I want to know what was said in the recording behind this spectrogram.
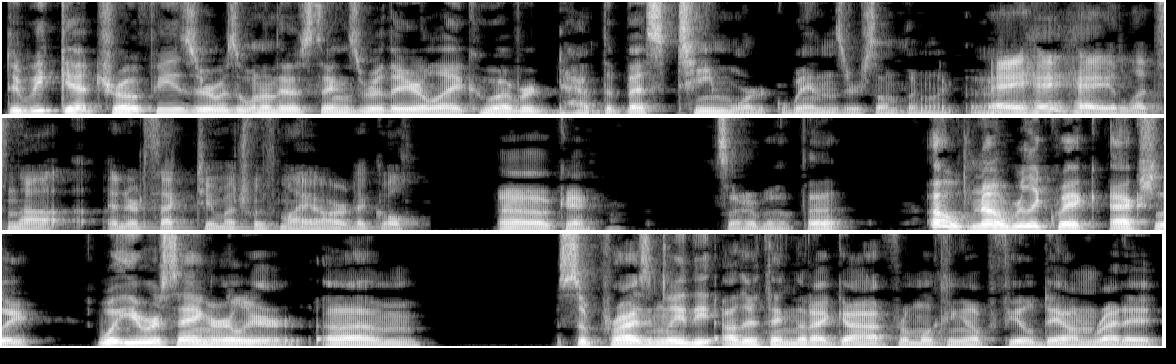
Did we get trophies, or was it one of those things where they're like, whoever had the best teamwork wins, or something like that? Hey, hey, hey, let's not intersect too much with my article. Oh, okay. Sorry about that. Oh no, really quick, actually, what you were saying earlier. Um, surprisingly, the other thing that I got from looking up Field Day on Reddit,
